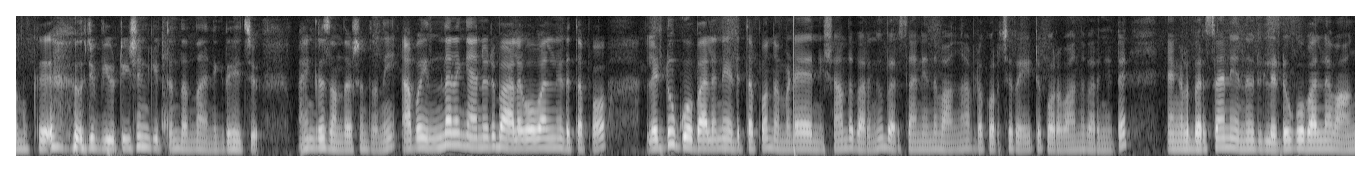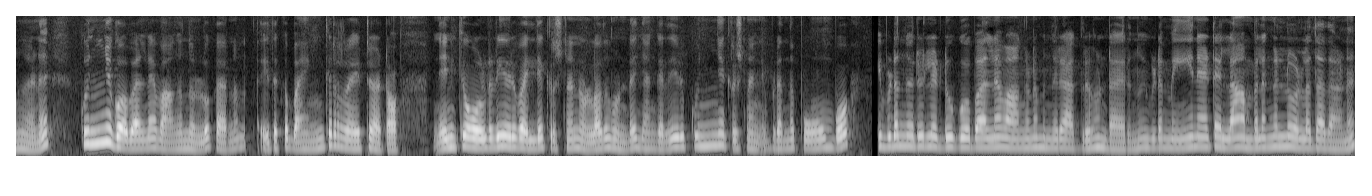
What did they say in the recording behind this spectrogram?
നമുക്ക് ഒരു ബ്യൂട്ടീഷ്യൻ കിറ്റും തന്ന് അനുഗ്രഹിച്ചു. ഭയങ്കര സന്തോഷം തോന്നി. അപ്പോൾ ഇന്നലെ ഞാനൊരു ബാലഗോപാലിനെ എടുത്തപ്പോൾ ലഡു ഗോപാലനെ എടുത്തപ്പോൾ നമ്മുടെ നിഷാന്ത് പറഞ്ഞു ബെർസാനെ നിന്ന് വാങ്ങാം അവിടെ കുറച്ച് റേറ്റ് കുറവാന്ന് പറഞ്ഞിട്ട്. ഞങ്ങൾ ബെർസാനെ നിന്ന് ഒരു ലഡു ഗോപാലിനെ വാങ്ങുകയാണ്. കുഞ്ഞു ഗോപാലിനെ വാങ്ങുന്നുള്ളൂ. കാരണം ഇതൊക്കെ ഭയങ്കര റേറ്റ് കേട്ടോ എനിക്ക് ഓൾറെഡി ഒരു വലിയ കൃഷ്ണൻ ഉള്ളത് കൊണ്ട് ഞാൻ കരുതി ഒരു കുഞ്ഞു കൃഷ്ണൻ ഇവിടെ നിന്ന് പോകുമ്പോൾ ഇവിടെ നിന്നൊരു ലഡു ഗോപാലനെ വാങ്ങണമെന്നൊരു ആഗ്രഹം ഉണ്ടായിരുന്നു. ഇവിടെ മെയിനായിട്ട് എല്ലാ അമ്പലങ്ങളിലും ഉള്ളത് അതാണ്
